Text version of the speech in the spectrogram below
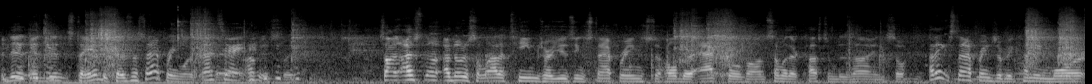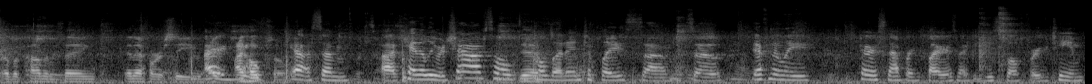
it, did, it didn't stay in because the snap ring wasn't That's there, right. Obviously. So I, I've, I've noticed a lot of teams are using snap rings to hold their axles on some of their custom designs. So I think snap rings are becoming more of a common thing in FRC. I agree. I hope so. Yeah, some uh, cantilever shafts hold, Yeah. hold that into place. Um, so definitely a pair of snap ring pliers might be useful for your team,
